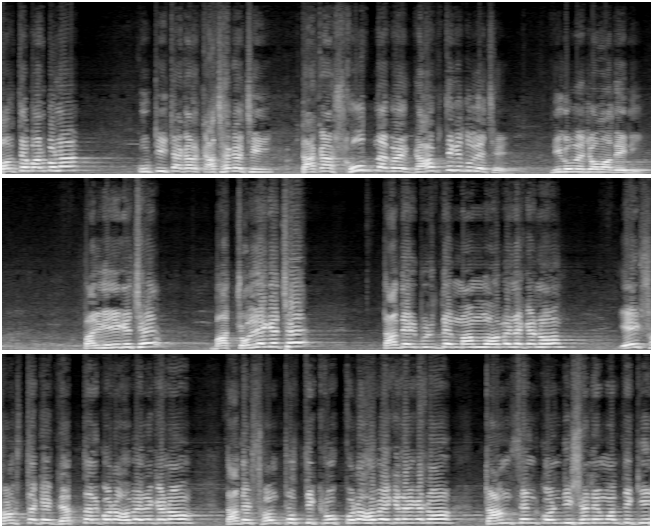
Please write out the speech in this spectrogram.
বলতে পারব না। কোটি টাকার কাছাকাছি টাকা শোধ না করে গ্রাহক থেকে তুলেছে। নিগমে জমা দেয়নি। পালিয়ে গেছে বা চলে গেছে, তাদের বিরুদ্ধে মামলা হবে না কেন? এই সংস্থাকে গ্রেপ্তার করা হবে না কেন? তাদের সম্পত্তি ক্রোক করা হবে কেন? কেন টার্মস অ্যান্ড কন্ডিশনের মধ্যে কি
